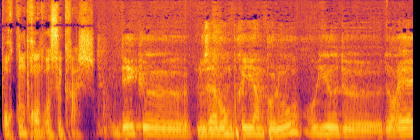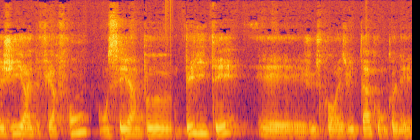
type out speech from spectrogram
pour comprendre ce crash. Dès que nous avons pris un polo, au lieu de, de réagir et de faire front, on s'est un peu délité et jusqu'au résultat qu'on connaît.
